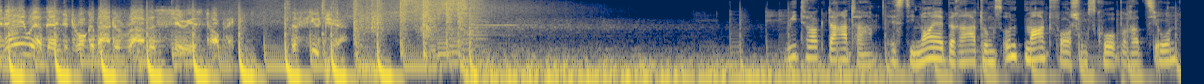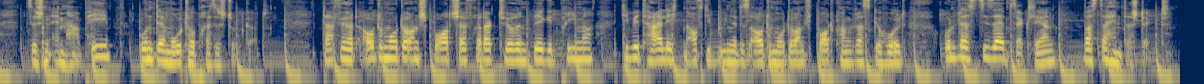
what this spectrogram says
Today we are going to talk about a rather serious topic, the future. WeTalk Data ist die neue Beratungs- und Marktforschungskooperation zwischen MHP und der Motorpresse Stuttgart. Dafür hat Automotor- und Sportchefredakteurin Birgit Priemer die Beteiligten auf die Bühne des Automotor- und Sportkongress geholt und lässt sie selbst erklären, was dahinter steckt.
